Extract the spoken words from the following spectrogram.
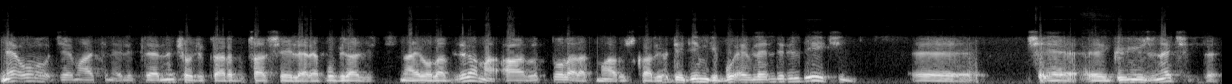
ne o cemaatin elitlerinin çocukları bu tarz şeylere bu biraz istisnai olabilir ama ağırlıklı olarak maruz kalıyor. Dediğim gibi bu evlendirildiği için e, şeye e, gün yüzüne çıktı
